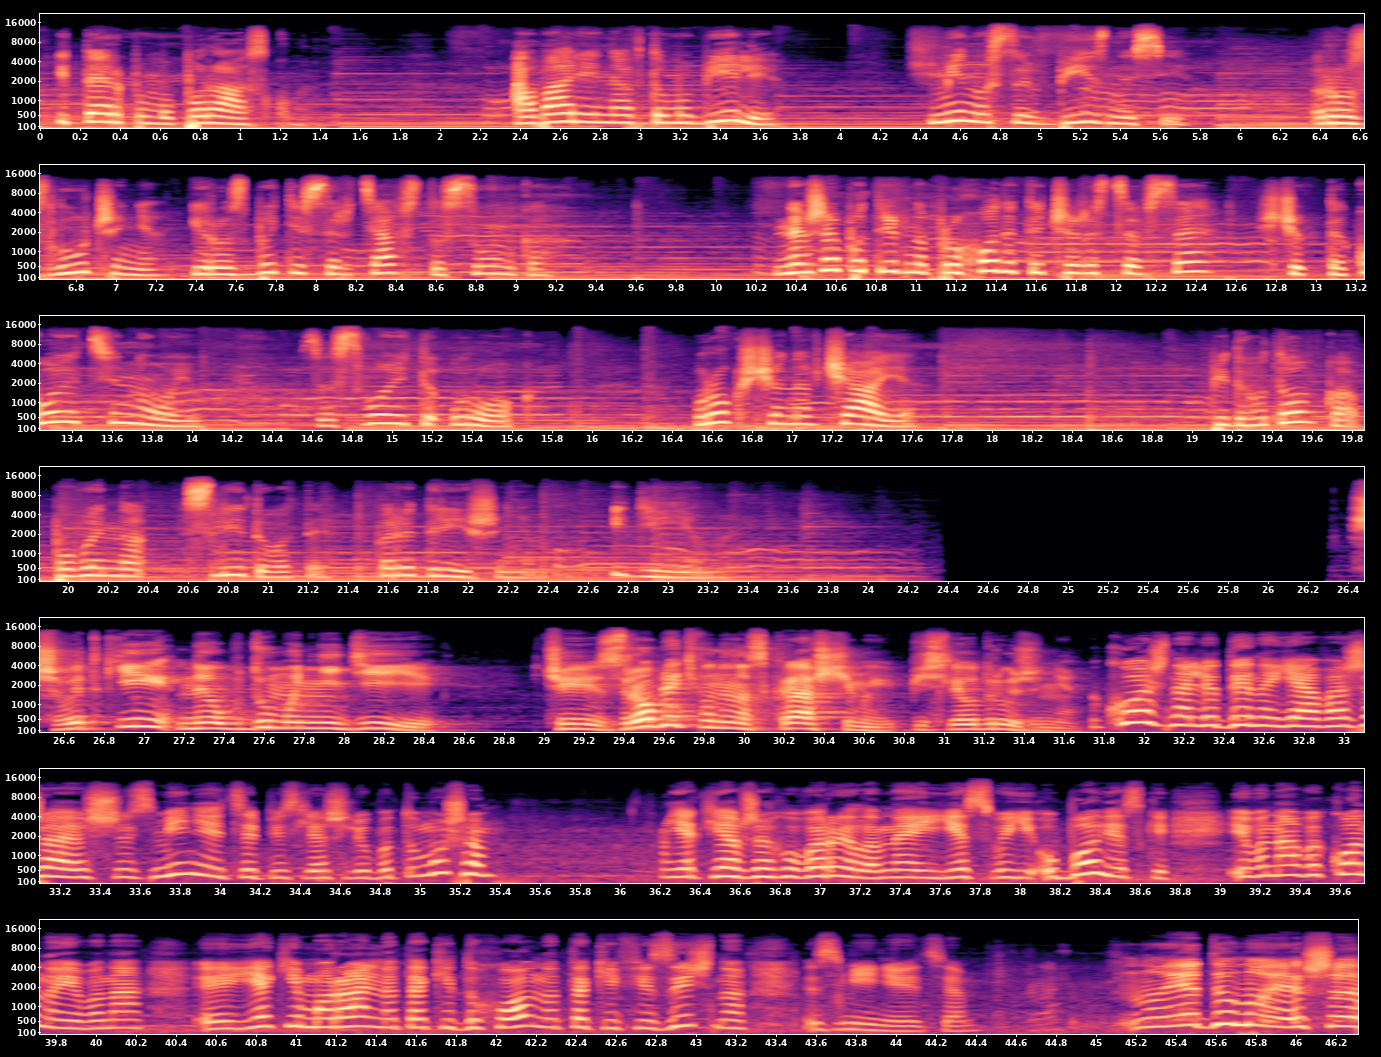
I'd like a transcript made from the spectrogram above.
і терпимо поразку. Аварії на автомобілі, мінуси в бізнесі, розлучення і розбиті серця в стосунках. Невже потрібно проходити через це все, щоб такою ціною засвоїти урок? Урок, що навчає. Підготовка повинна слідувати перед рішенням і діями. Швидкі необдумані дії. Чи зроблять вони нас кращими після одруження? Кожна людина, я вважаю, що змінюється після шлюбу, тому що. Як я вже говорила, в неї є свої обов'язки, і вона виконує, вона е, як і морально, так і духовно, так і фізично змінюється. Ну, я думаю, якщо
